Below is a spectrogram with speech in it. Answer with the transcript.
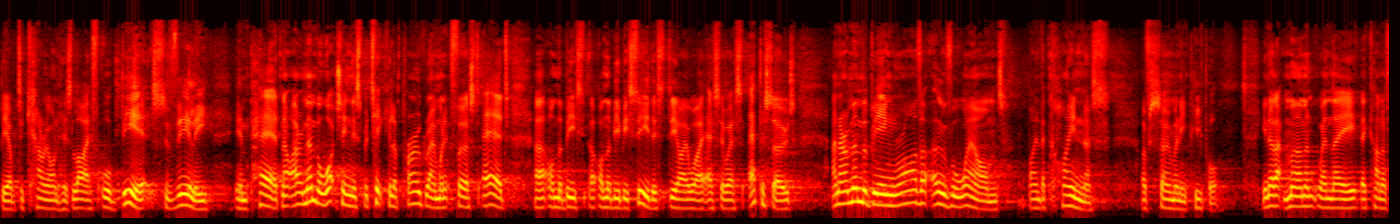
be able to carry on his life, albeit severely impaired. Now, I remember watching this particular program when it first aired uh, on, the B- uh, on the BBC, this DIY SOS episode, and I remember being rather overwhelmed by the kindness of so many people. You know that moment when they, they kind of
